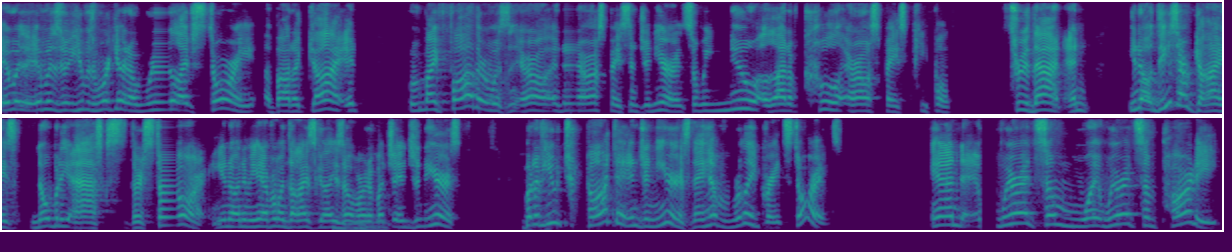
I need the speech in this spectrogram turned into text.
it was it was he was working on a real life story about a guy. It, my father was an, aero, an aerospace engineer, and so we knew a lot of cool aerospace people through that. And you know, these are guys nobody asks their story. You know what I mean? Everyone's eyes glaze over at a mm-hmm. bunch of engineers. But if you talk to engineers, they have really great stories. and we're at some we're at some party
